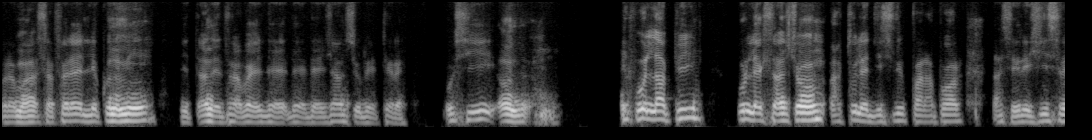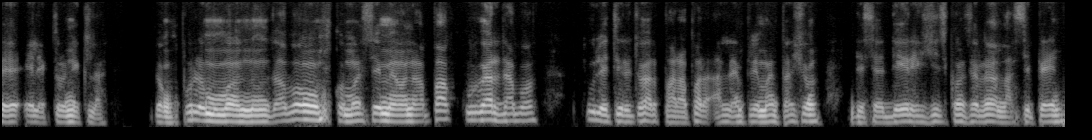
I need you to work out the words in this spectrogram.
Vraiment, ça ferait l'économie du temps de travail des, des, gens sur le terrain. Aussi, on, il faut l'appui pour l'extension à tous les districts par rapport à ces registres électroniques-là. Donc, pour le moment, nous avons commencé, mais on n'a pas couvert d'abord tous les territoires par rapport à l'implémentation de ces deux registres concernant la CPN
